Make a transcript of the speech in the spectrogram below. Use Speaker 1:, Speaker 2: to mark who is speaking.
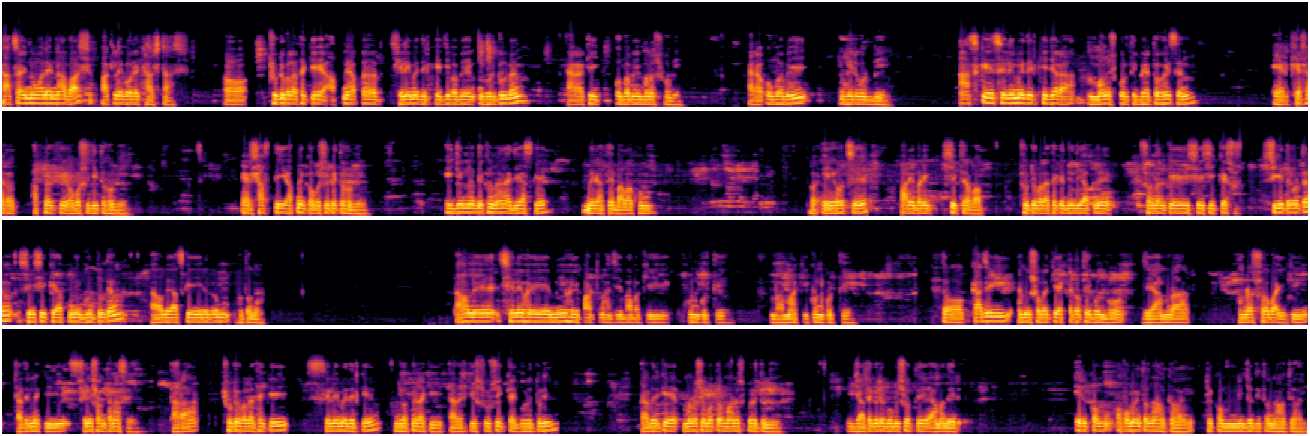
Speaker 1: কাঁচাই নোয়ালে না বাস, পাকলে করে ঠাস ঠাস। তো ছোটোবেলা থেকে আপনি আপনার ছেলে মেয়েদেরকে যেভাবে গড়ে তুলবেন, তারা ঠিক ওভাবেই মানুষ হবে। তারা ওভাবেই বেড়ে উঠবে। আজকে ছেলে মেয়েদেরকে যারা মানুষ করতে ব্যর্থ হয়েছেন, এর খেসারত আপনাকে অবশ্যই দিতে হবে। এর শাস্তি আপনাকে অবশ্যই পেতে হবে। এই জন্য দেখুন না যে আজকে মেয়ের হাতে বাবা খুন তো এই হচ্ছে পারিবারিক শিক্ষার অভাব। ছোটোবেলা থেকে যদি আপনি সন্তানকে সেই শিক্ষা শিক্ষিত করতেন, সেই শিক্ষা আপনি গড়ে তুলতেন, তাহলে আজকে এরকম হতো না। তাহলে ছেলে হয়ে, মেয়ে হয়ে পারতো না যে বাবাকে খুন করতে বা মা মাকে খুন করতে। তো কাজেই আমি সবাইকে একটা কথাই বলব যে আমরা আমরা সবাই কি, যাদের নাকি ছেলে সন্তান আছে, তারা ছোটোবেলা থেকেই ছেলে মেয়েদেরকে যত্নে রাখি, তাদেরকে সুশিক্ষায় গড়ে তুলি, তাদেরকে মানুষের মতো মানুষ করে তুলি, যাতে করে ভবিষ্যতে আমাদের এরকম অপমানিত না হতে হয়, এরকম নির্যাতিত না হতে হয়।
